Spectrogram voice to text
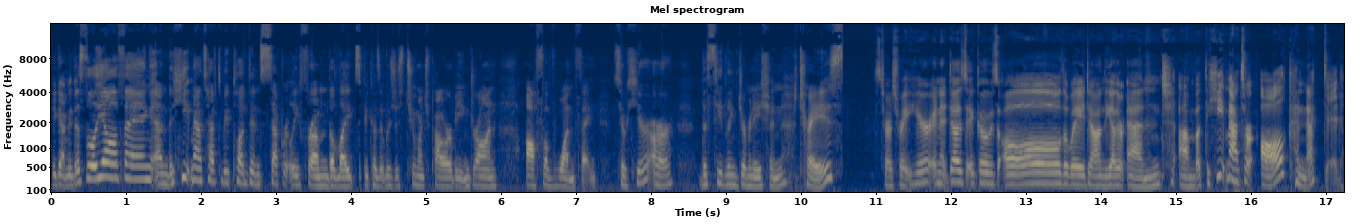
he got me this little yellow thing and the heat mats have to be plugged in separately from the lights because it was just too much power being drawn off of one thing. So here are the seedling germination trays starts right here and it does it goes all the way down the other end um, but the heat mats are all connected.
